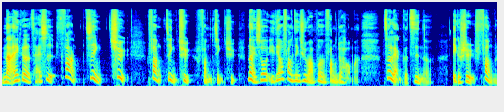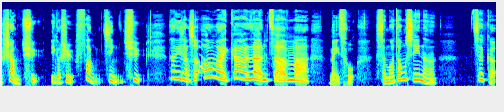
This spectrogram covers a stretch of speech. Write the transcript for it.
哪一个才是放进去？放进去？放进去？那你说一定要放进去吗？不能放就好吗？这两个字呢，一个是放上去，一个是放进去。那你想说，Oh my God，认真吗？没错，什么东西呢？这个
